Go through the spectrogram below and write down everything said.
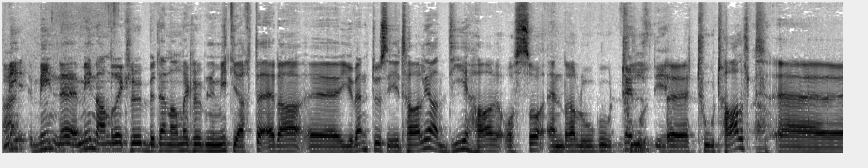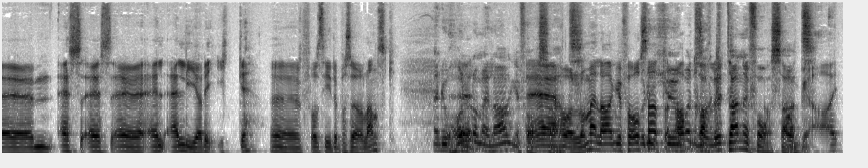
Min, min, eh, min, andre klubb, Den andre klubben i mitt hjerte er da uh, Juventus i Italia. De har også endra logo to, uh, totalt. Ja. Uh, jeg, liker det ikke, for å si det på sørlandsk. Men du holder med laget fortsatt? Jeg holder med laget fortsatt. Og du kjører draktene fortsatt? Og,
